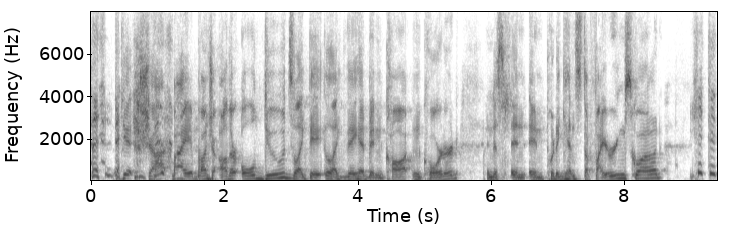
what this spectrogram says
Get shot by a bunch of other old dudes like they like they had been caught and quartered and just and, and put against the firing squad. Yeah, the,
